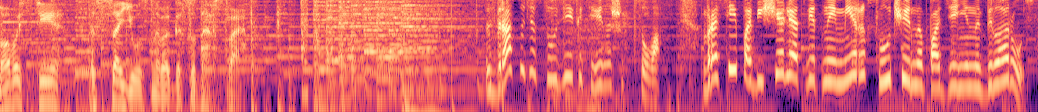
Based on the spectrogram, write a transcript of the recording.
Новости союзного государства. Здравствуйте, студия Екатерина Шевцова. В России пообещали ответные меры в случае нападения на Беларусь.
